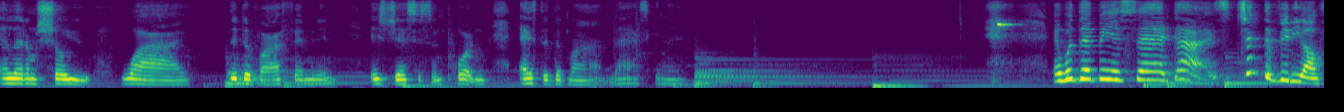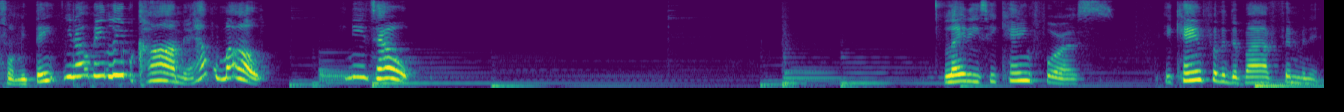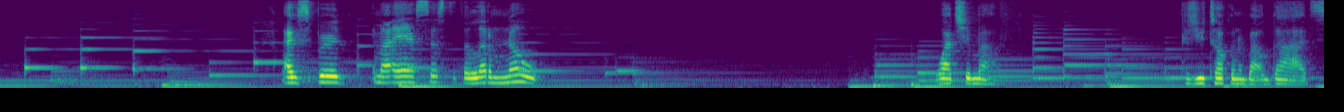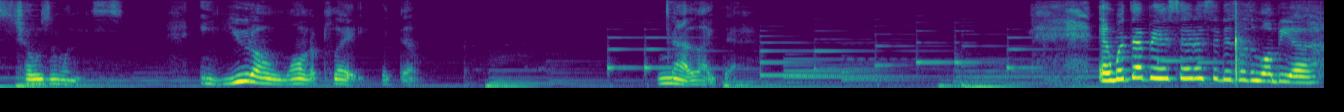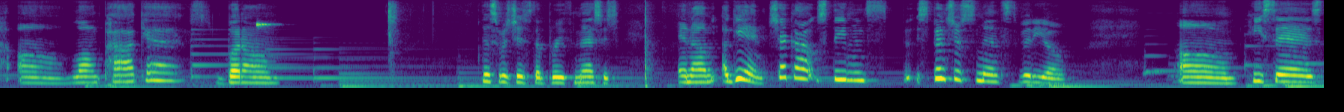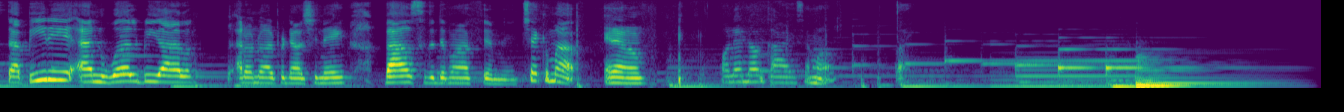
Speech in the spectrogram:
And let him show you why the divine feminine is just as important as the divine masculine. And with that being said, guys, check the video out for me. Think, you know what I mean? Leave a comment. Help him out. He needs help. Ladies, he came for us. He came for the divine feminine. I spirit my ancestors to let them know. Watch your mouth. Because you're talking about God's chosen ones. And you don't want to play with them. Not like that. And with that being said, I said this wasn't going to be a um, long podcast, but um, this was just a brief message. And um, again, check out Steven Spencer Smith's video um, he says, Dabiri and Welby Island, I don't know how to pronounce your name, bows to the divine feminine. Check him out. And um, on that note, guys, I'm out.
